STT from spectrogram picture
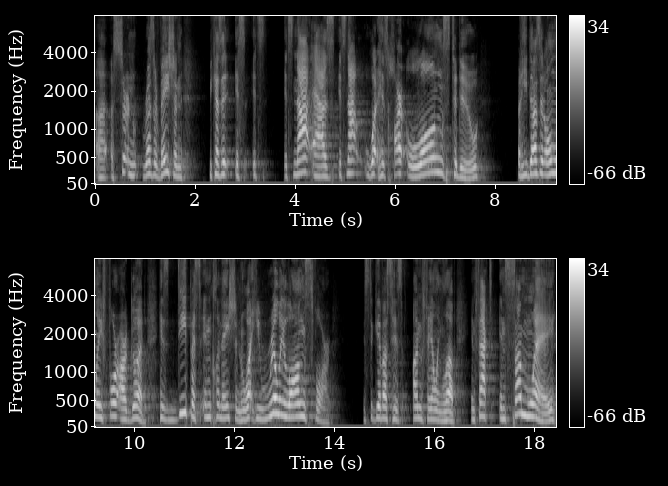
a, a certain reservation because it, it's, it's, it's, not as, it's not what his heart longs to do, but he does it only for our good. His deepest inclination, what he really longs for, is to give us his unfailing love. In fact, in some way,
